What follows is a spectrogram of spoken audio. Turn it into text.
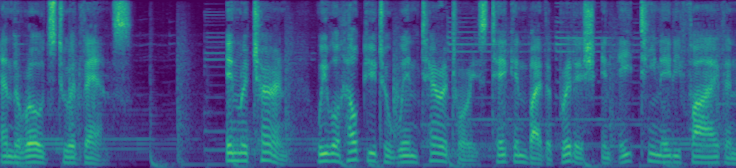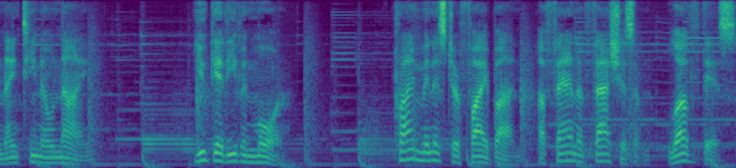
and the roads to advance. In return, we will help you to win territories taken by the British in 1885 and 1909. You get even more. Prime Minister Phai-bun, a fan of fascism, loved this,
